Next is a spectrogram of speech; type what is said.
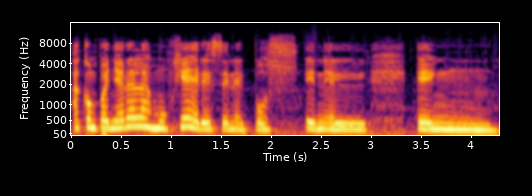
acompañar a las mujeres en el pos, en el en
